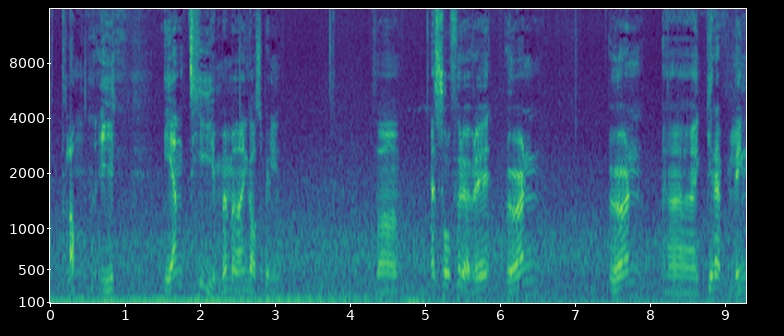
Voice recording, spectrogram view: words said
Oppland i én time med den gassebilen. Så jeg så for øvrig ørn, ørn, eh, grevling,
